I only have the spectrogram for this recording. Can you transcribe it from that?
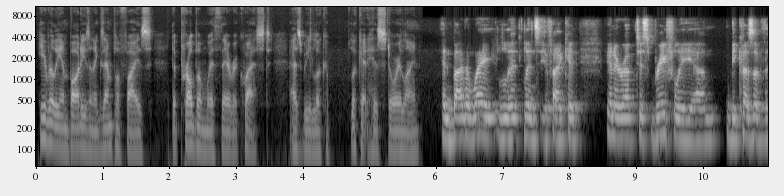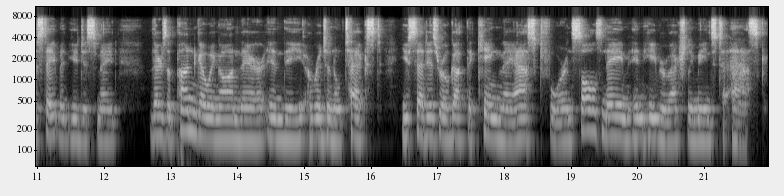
he really embodies and exemplifies the problem with their request as we look look at his storyline. And by the way, Lindsay, if I could interrupt just briefly, um, because of the statement you just made, there's a pun going on there in the original text you said Israel got the king they asked for, and Saul's name in Hebrew actually means to ask.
